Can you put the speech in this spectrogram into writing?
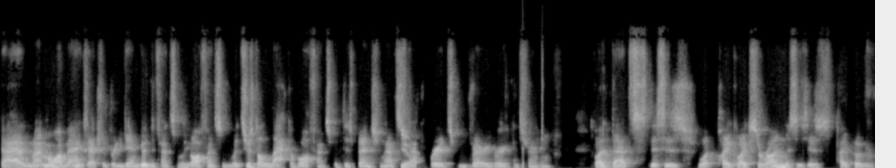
bad. Mawot Mag's actually pretty damn good defensively. Offensive, it's just a lack of offense with this bench, and that's, yep. that's where it's very, very concerning. But that's this is what Pike likes to run. This is his type of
